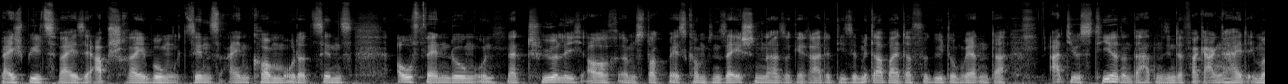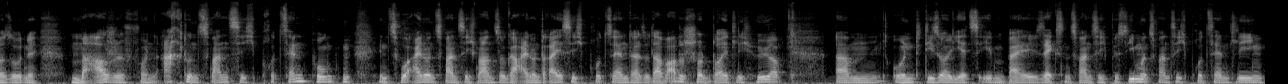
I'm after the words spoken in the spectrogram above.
beispielsweise Abschreibung, Zinseinkommen oder Zinsaufwendung und natürlich auch ähm, Stock-Based Compensation, also gerade diese Mitarbeitervergütung werden da adjustiert und da hatten sie in der Vergangenheit immer so eine Marge von 28 Prozentpunkten. In 2021 waren es sogar 31 Prozent, also da war das schon deutlich höher. Ähm, und die soll jetzt eben bei 26 bis 27 Prozent liegen.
